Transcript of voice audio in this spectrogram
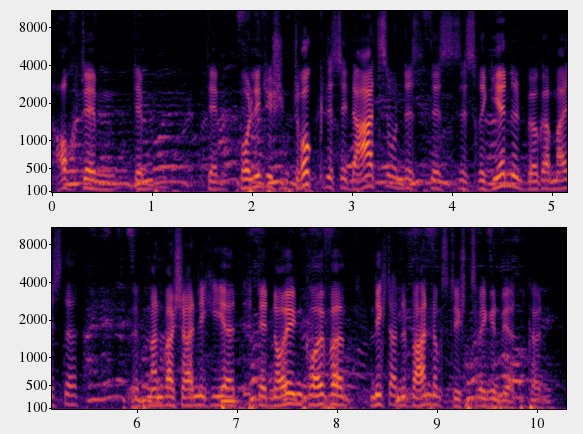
auch dem, dem dem politischen Druck des Senats und des, des, des regierenden Bürgermeisters man wahrscheinlich hier den neuen Käufer nicht an den Verhandlungstisch zwingen wird können.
